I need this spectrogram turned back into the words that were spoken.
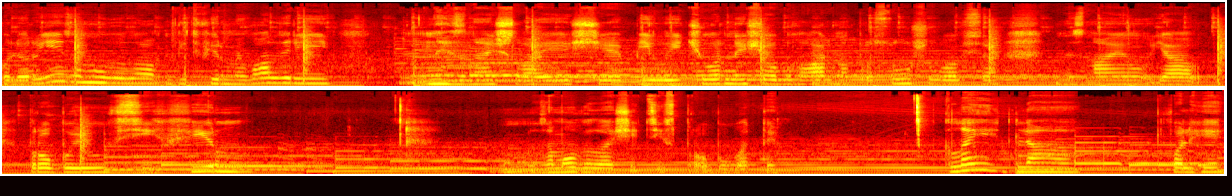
кольори я замовила від фірми Valerie. Не знайшла я ще білий чорний, щоб гарно просушувався. Не знаю, я пробую всіх фірм. Замовила ще ці спробувати. Клей для фольги.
